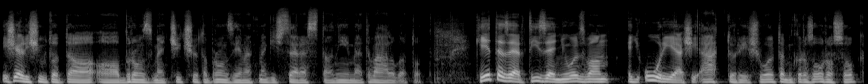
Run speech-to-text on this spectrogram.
és el is jutott a, a bronzmeccsig, sőt a bronzémet meg is szerezte a német válogatott. 2018-ban egy óriási áttörés volt, amikor az oroszok,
